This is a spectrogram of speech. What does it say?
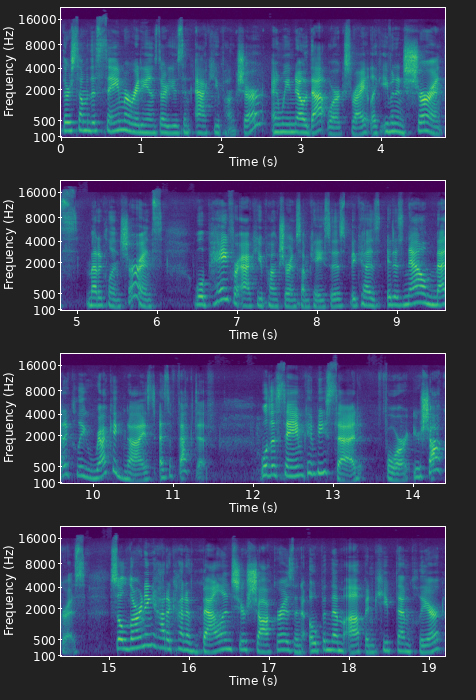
There's some of the same meridians that are used in acupuncture, and we know that works, right? Like, even insurance, medical insurance, will pay for acupuncture in some cases because it is now medically recognized as effective. Well, the same can be said for your chakras. So, learning how to kind of balance your chakras and open them up and keep them clear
